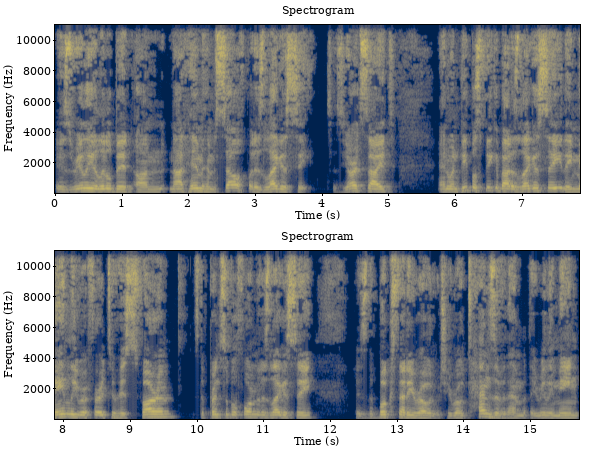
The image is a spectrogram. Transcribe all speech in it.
is really a little bit on not him himself, but his legacy. It's his yahrzeit. And when people speak about his legacy, they mainly refer to his Sfarim. It's the principal form of his legacy, is the books that he wrote, which he wrote tens of them, but they really mean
